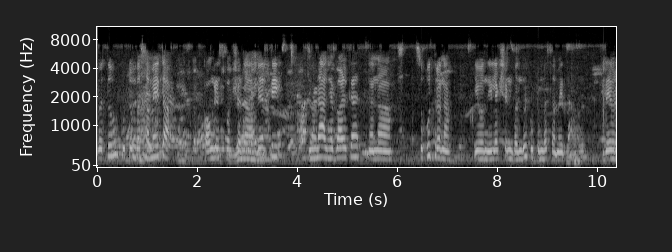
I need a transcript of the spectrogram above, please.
ಇವತ್ತು ಕುಟುಂಬ ಸಮೇತ ಕಾಂಗ್ರೆಸ್ ಪಕ್ಷದ ಅಭ್ಯರ್ಥಿ ಮೃಣಾಲ್ ಹೆಬ್ಬಾಳ್ಕರ್, ನನ್ನ ಸುಪುತ್ರನ ಈ ಒಂದು ಇಲೆಕ್ಷನ್ ಬಂದು ಕುಟುಂಬ ಸಮೇತ ದೇವರ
